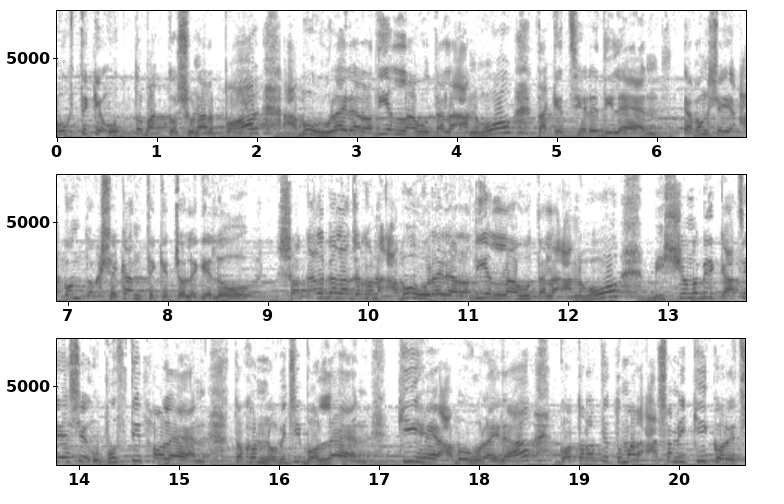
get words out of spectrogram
মুখ থেকে উক্ত বাক্য শোনার পর পর আবু হুরাইরা রাদিয়াল্লাহু তাআলা আনহু তাকে ছেড়ে দিলেন এবং সেই আগন্তুক সেখান থেকে চলে গেল। সকালবেলা যখন আবু হুরাইরা রাদিয়াল্লাহু তাআলা আনহু বিশ্বনবীর কাছে এসে উপস্থিত হলেন, তখন নবীজি বললেন, কি হে আবু হুরাইরা গত রাতে তোমার আসামি কি করেছ?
